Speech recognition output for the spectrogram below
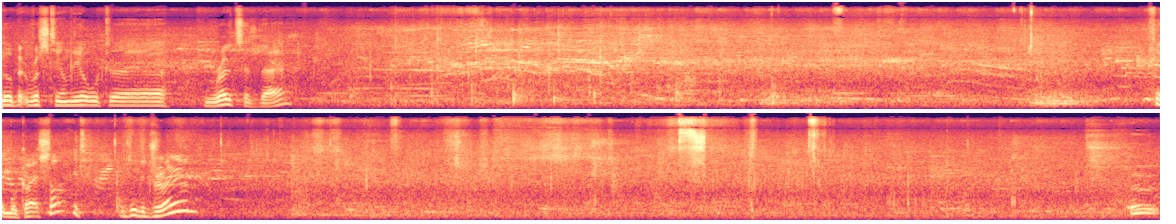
Little bit rusty on the old uh, rotors there. I think we'll go outside. We'll do the drone. A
